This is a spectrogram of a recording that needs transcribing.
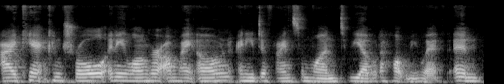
I can't control any longer on my own, I need to find someone to be able to help me with. And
